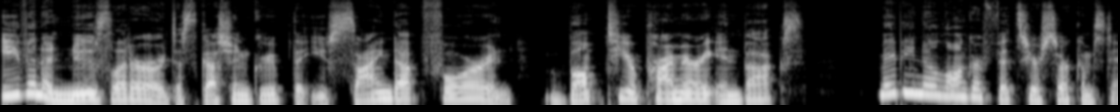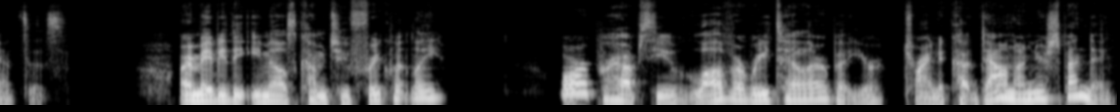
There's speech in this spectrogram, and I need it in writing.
Even a newsletter or discussion group that you signed up for and bumped to your primary inbox maybe no longer fits your circumstances. Or maybe the emails come too frequently, or perhaps you love a retailer, but you're trying to cut down on your spending.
